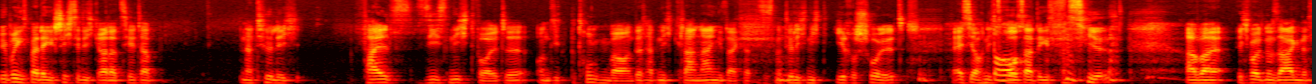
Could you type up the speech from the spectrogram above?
Übrigens bei der Geschichte, die ich gerade erzählt habe, natürlich, falls sie es nicht wollte und sie betrunken war und deshalb nicht klar Nein gesagt hat, ist es natürlich nicht ihre Schuld. Da ist ja auch nichts Doch. Großartiges passiert. Aber ich wollte nur sagen, dass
